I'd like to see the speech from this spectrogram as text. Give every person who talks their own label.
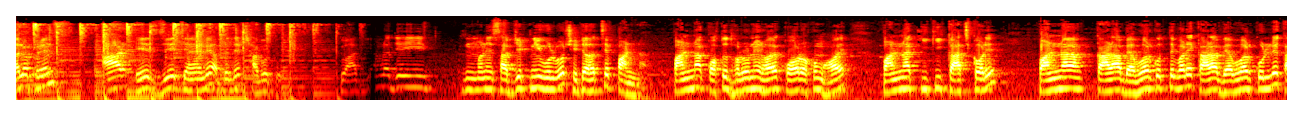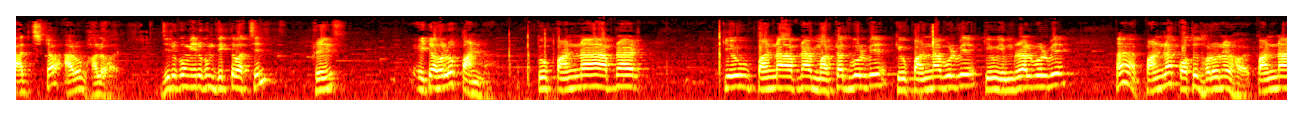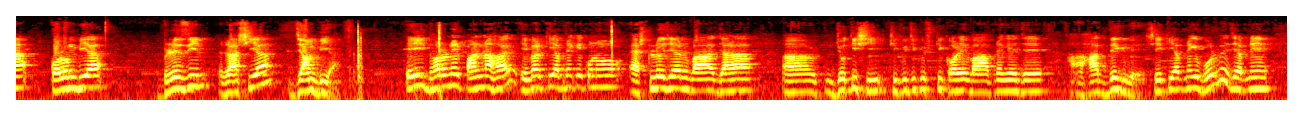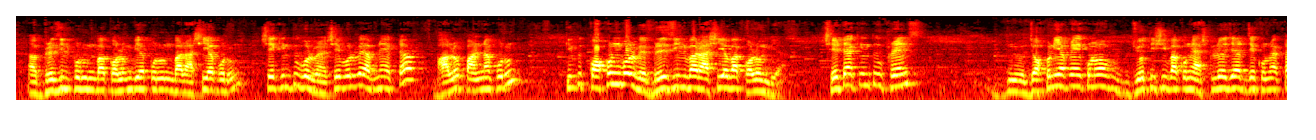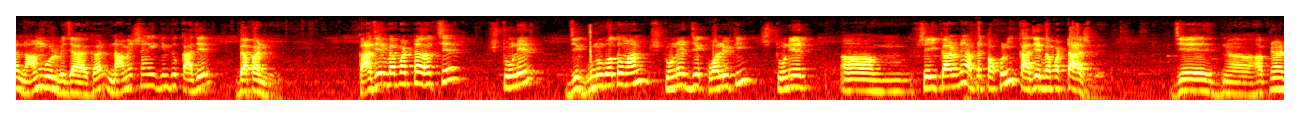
Speaker 1: Hello friends R S J চ্যানেলে আপনাদের স্বাগত। তো আজকে আমরা যেই মানে সাবজেক্ট নিয়ে বলব সেটা হচ্ছে পান্না। পান্না কত ধরনের হয়, ক রকম হয়, পান্না কি কি কাজ করে, পান্না কারা ব্যবহার করতে পারে, কারা ব্যবহার করলে কাজটা আরও ভালো হয়। যেরকম এরকম দেখতে পাচ্ছেন ফ্রেন্ডস এটা হলো পান্না। তো পান্না আপনার, কেউ পান্না আপনার মার্কাত বলবে, কেউ পান্না বলবে, কেউ এমরাল বলবে হ্যাঁ পান্না কত ধরনের হয়? পান্না কলম্বিয়া, ব্রাজিল, রাশিয়া, জাম্বিয়া। এই ধরনের পান্না হয়। এবার কি আপনাকে কোনো অ্যাস্ট্রোলজার বা যারা জ্যোতিষী ঠিকুচি কুষ্টি করে বা আপনাকে যে হাত দেখবে, সে কি আপনাকে বলবে যে আপনি ব্রাজিল পড়ুন বা কলম্বিয়া পড়ুন বা রাশিয়া পড়ুন? সে কিন্তু বলবে না। সে বলবে, আপনি একটা ভালো পান্না পড়ুন। কিন্তু কখন বলবে, ব্রাজিল বা রাশিয়া বা কলম্বিয়া? সেটা কিন্তু ফ্রেন্ডস যখনই আপনি কোনো জ্যোতিষী বা কোনো অ্যাস্ট্রোলজার যে কোনো একটা নাম বলবে জায়গাকার নামের সঙ্গে কিন্তু কাজের ব্যাপার নেই। কাজের ব্যাপারটা হচ্ছে স্টোনের যে গুণগত মান স্টোনের যে কোয়ালিটি স্টোনের সেই কারণে আপনার তখনই কাজের ব্যাপারটা আসবে। যে আপনার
